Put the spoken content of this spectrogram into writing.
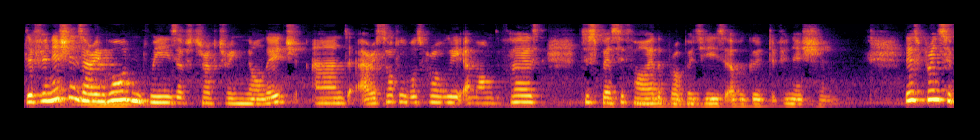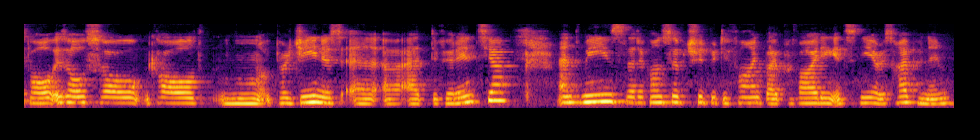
Definitions are important means of structuring knowledge, and Aristotle was probably among the first to specify the properties of a good definition. This principle is also called um, per genus uh, uh, ad differentia and means that a concept should be defined by providing its nearest hypernym,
